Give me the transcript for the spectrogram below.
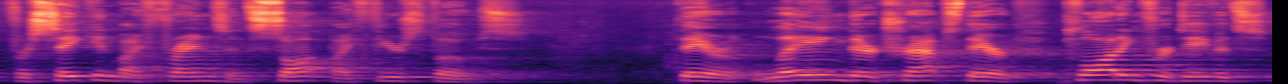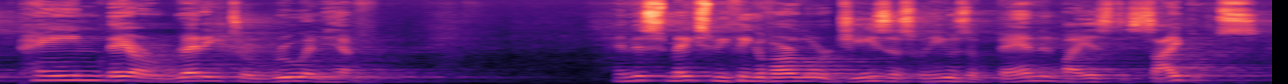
forsaken by friends and sought by fierce foes. They are laying their traps, they are plotting for David's pain, they are ready to ruin him. And this makes me think of our Lord Jesus when he was abandoned by his disciples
